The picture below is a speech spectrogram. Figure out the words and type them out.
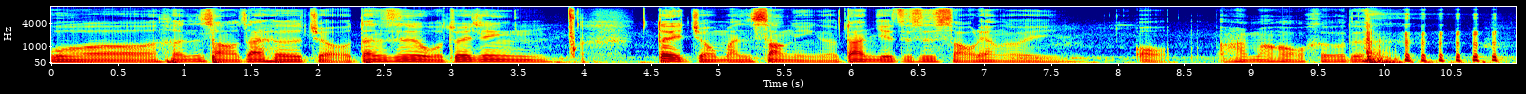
我很少在喝酒，但是我最近 对酒蛮上瘾的，但也只是少量而已。哦，还蛮好喝的。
